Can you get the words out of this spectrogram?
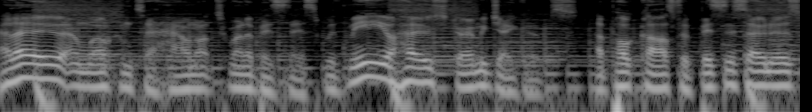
Hello and welcome to How Not to Run a Business with me, your host, Jeremy Jacobs, a podcast for business owners,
